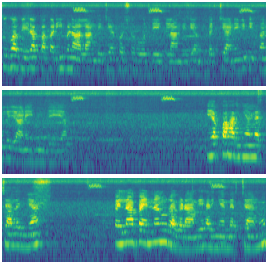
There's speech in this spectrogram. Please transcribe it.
ਸਵੇਰ ਫੇਰ ਆਪਾਂ ਕੜੀ ਬਣਾ ਲਾਂਗੇ ਜਾਂ ਕੁਝ ਹੋਰ ਦੇਖ ਲਾਂਗੇ ਕਿਉਂਕਿ ਬੱਚਿਆਂ ਨੇ ਵੀ ਟਿਫਨ ਲਿਜਾਣੇ ਹੁੰਦੇ ਆ। ਇਹ ਆਪਾਂ ਹਰੀਆਂ ਮਿਰਚਾਂ ਲਈਆਂ। ਪਹਿਲਾਂ ਆਪਾਂ ਇਹਨਾਂ ਨੂੰ ਰਗੜਾਂਗੇ ਹਰੀਆਂ ਮਿਰਚਾਂ ਨੂੰ।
